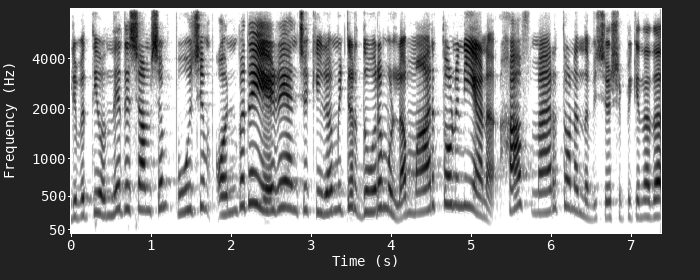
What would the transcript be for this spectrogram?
ഇരുപത്തിയൊന്ന് ദശാംശം പൂജ്യം ഒൻപത് ഏഴ് അഞ്ച് കിലോമീറ്റർ ദൂരമുള്ള മാരത്തോണിനെയാണ് ഹാഫ് മാരത്തോൺ എന്ന് വിശേഷിപ്പിക്കുന്നത്.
